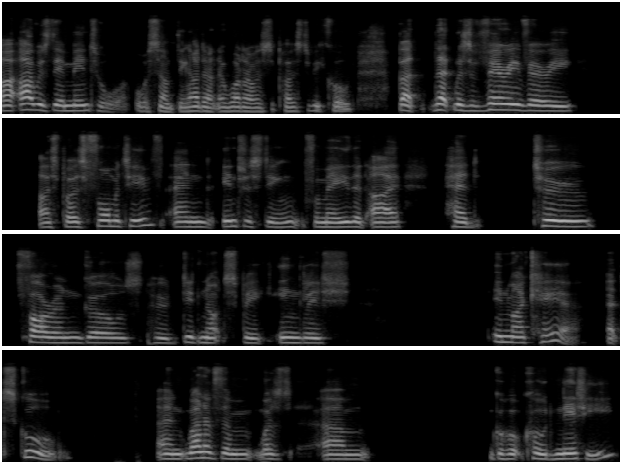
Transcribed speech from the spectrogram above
I, I was their mentor or something. I don't know what I was supposed to be called, but that was very very, I suppose, formative and interesting for me that I had two foreign girls who did not speak English in my care at school. And one of them was um, called Nettie.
